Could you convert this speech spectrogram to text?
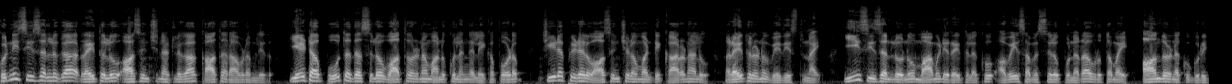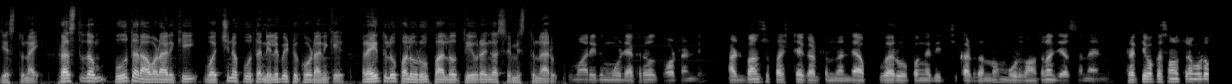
కొన్ని సీజన్లుగా రైతులు ఆశించినట్లుగా కాత రావడం లేదు. ఏటా పూత దశలో వాతావరణం అనుకూలంగా లేకపోవడం చీడపీడలు ఆశించడం వంటి కారణాలు రైతులను వేధిస్తున్నాయి. ఈ సీజన్లోనూ మామిడి రైతులకు అవే సమస్యలు పునరావృతమై ఆందోళనకు గురిచేస్తున్నాయి ప్రస్తుతం పూత రావడానికి వచ్చిన పూత నిలబెట్టుకోవడానికి రైతులు పలు రూపాల్లో తీవ్రంగా శ్రమిస్తున్నారు. సుమారు ఇది మూడు ఎకరాల తోట అండి. అడ్వాన్స్ ఫస్టే కడుతుందండి అప్పుగా రూపంగా తెచ్చి కడతాను మూడు సంవత్సరాలు చేస్తున్నాయండి. ప్రతి ఒక్క సంవత్సరం కూడా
